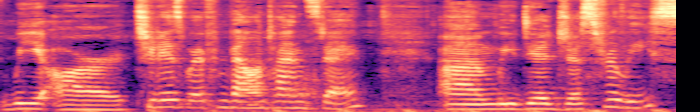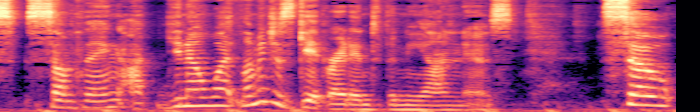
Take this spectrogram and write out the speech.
We are two days away from Valentine's Day. Um, we did just release something. I, you know what? Let me just get right into the neon news. So,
